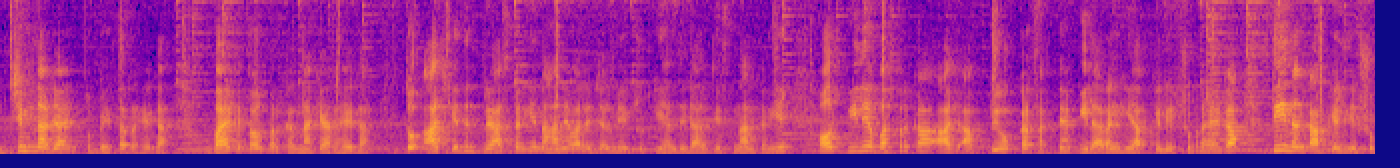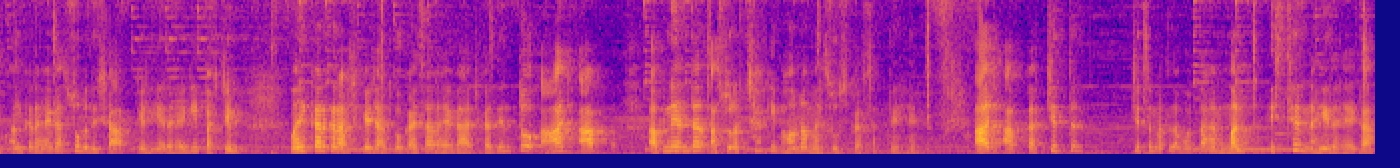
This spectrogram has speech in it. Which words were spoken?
जिम ना जाए तो बेहतर रहेगा। उपाय के तौर पर करना क्या रहेगा? तो आज के दिन प्रयास करिए, नहाने वाले जल में एक चुटकी हल्दी डाल के स्नान करिए और पीले वस्त्र का आज आप प्रयोग कर सकते हैं। पीला रंग ही आपके लिए शुभ रहेगा, तीन अंक आपके लिए शुभ अंक रहेगा, शुभ दिशा आपके लिए रहेगी पश्चिम। वहीं कर्क राशि के जातकों कैसा रहेगा आज का दिन? तो आज आप अपने अंदर असुरक्षा की भावना महसूस कर सकते हैं। आज आपका चित्त चित्त मतलब होता है मन, स्थिर नहीं रहेगा।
